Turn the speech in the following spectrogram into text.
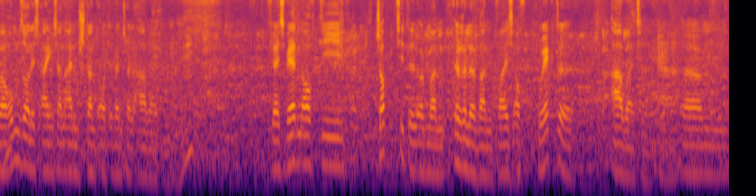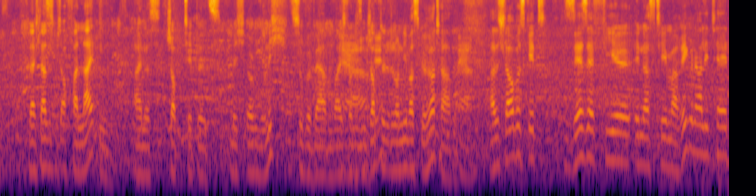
Warum soll ich eigentlich an einem Standort eventuell arbeiten? Vielleicht werden auch die Jobtitel irgendwann irrelevant, weil ich auf Projekte arbeite. Ähm, vielleicht lasse ich mich auch verleiten, eines Jobtitels mich irgendwo nicht zu bewerben, weil ich Ja, von diesem okay. Jobtitel noch nie was gehört habe. Ja. Also ich glaube, es geht sehr, sehr viel in das Thema Regionalität.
